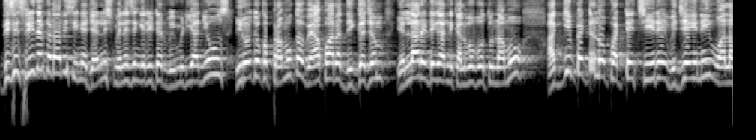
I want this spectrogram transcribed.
This is Sridhar Kadari senior journalist managing editor V media news ఈరోజు ఒక ప్రముఖ వ్యాపార దిగ్గజం ఎల్లారెడ్డి గారిని కలవబోతున్నాము. అగ్గిపెట్టెలో పట్టే చీరే విజయ్ని వాళ్ళ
